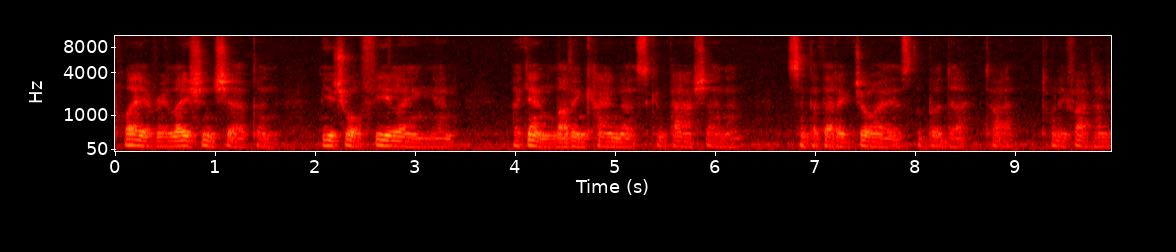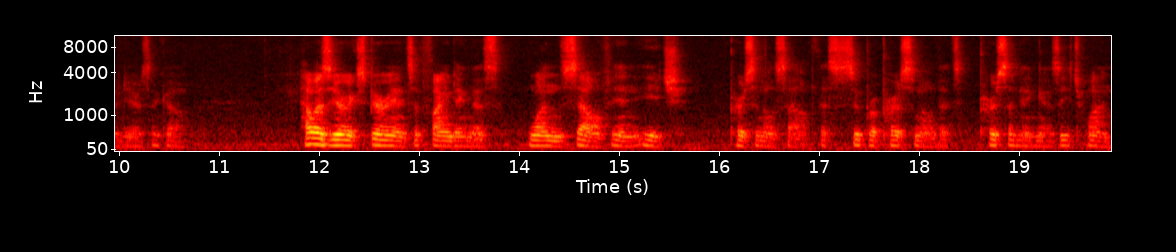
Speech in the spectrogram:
play of relationship and mutual feeling and again loving kindness, compassion and sympathetic joy as the Buddha taught 2500 years ago. How was your experience of finding this one self in each personal self, this suprapersonal that's personing as each one?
